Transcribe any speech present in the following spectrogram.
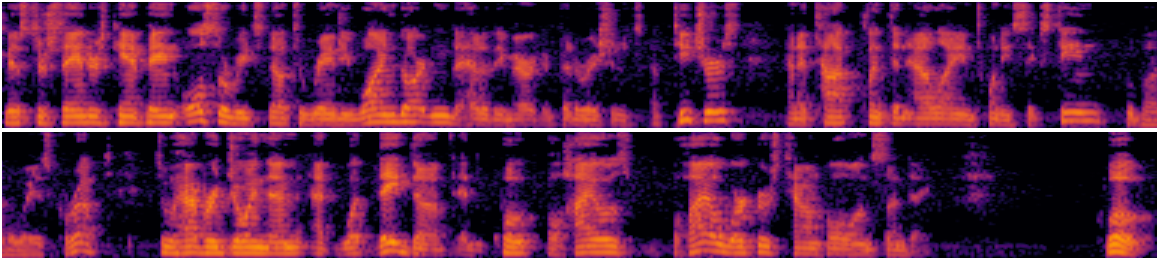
Mr. Sanders' campaign also reached out to Randi Weingarten, the head of the American Federation of Teachers and a top Clinton ally in 2016, who, by the way, is corrupt, to have her join them at what they dubbed and quote Ohio's Ohio Workers Town Hall on Sunday. Quote,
